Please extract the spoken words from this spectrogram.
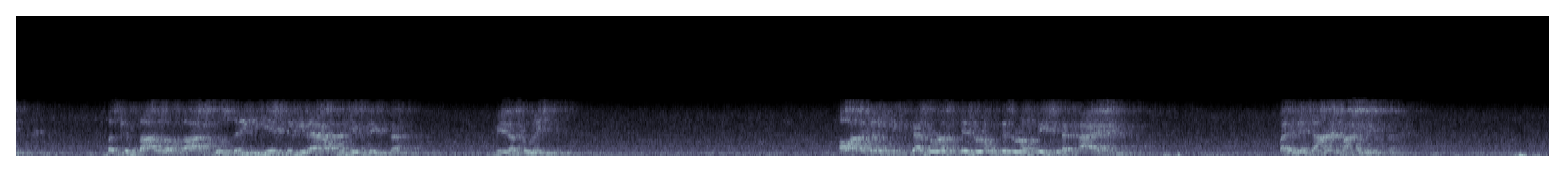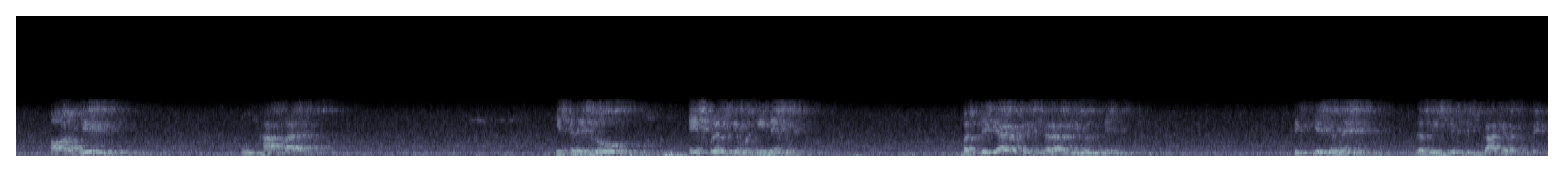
بلکہ بعض اوقات دوسرے کی جیب سے گرا ہے، اپنی جیب دیکھتا ہے۔ میرا تو نہیں۔ اور اگر سکہ لڑکتے لڑکتے لڑکتے اس تک آئے پہلے دائیں بائیں دیکھتا ہے اور پھر اٹھاتا ہے۔ کتنے لوگ اپریل کے مہینے میں بچے کیا کرتے شرارتی بچے۔ سکے جو ہیں، زمین میں چپکا کے رکھتے ہیں۔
